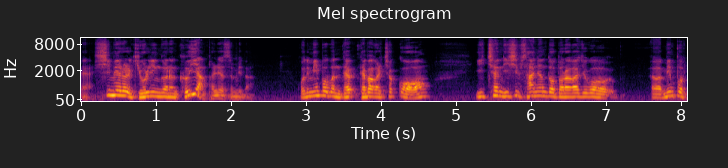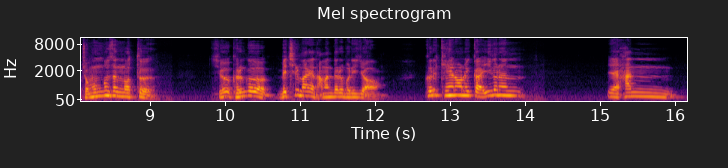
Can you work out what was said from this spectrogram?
예, 심혈을 기울인 거는 거의 안 팔렸습니다. 고등민법은 대, 박을 쳤고 2024년도 돌아가지고 어, 민법 조문 분석 노트 저 그런 거 며칠 만에 다 만들어 버리죠. 그렇게 해놓으니까 이거는 예, 한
